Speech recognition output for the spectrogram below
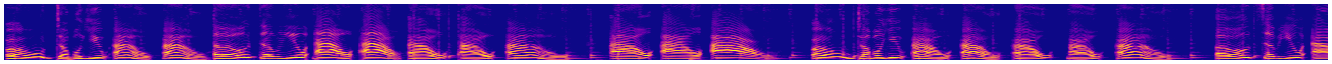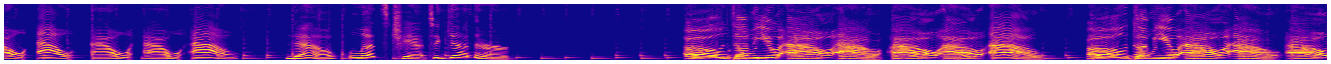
O W ow ow. O W ow ow. Ow ow ow. Ow ow ow. O W ow ow ow ow ow. O W ow ow ow ow ow. Now let's chant together. Ow O W ow ow ow ow ow. O W ow ow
